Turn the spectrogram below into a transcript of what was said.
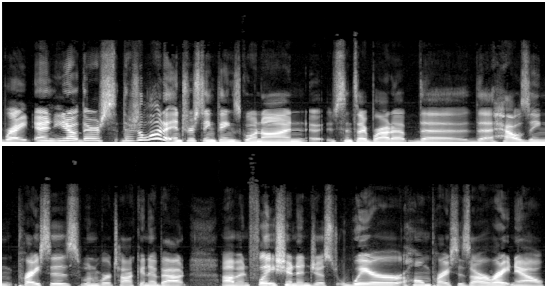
Right, and you know, there's there's a lot of interesting things going on. Uh, since I brought up the the housing prices when we're talking about um, inflation and just where home prices are right now.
